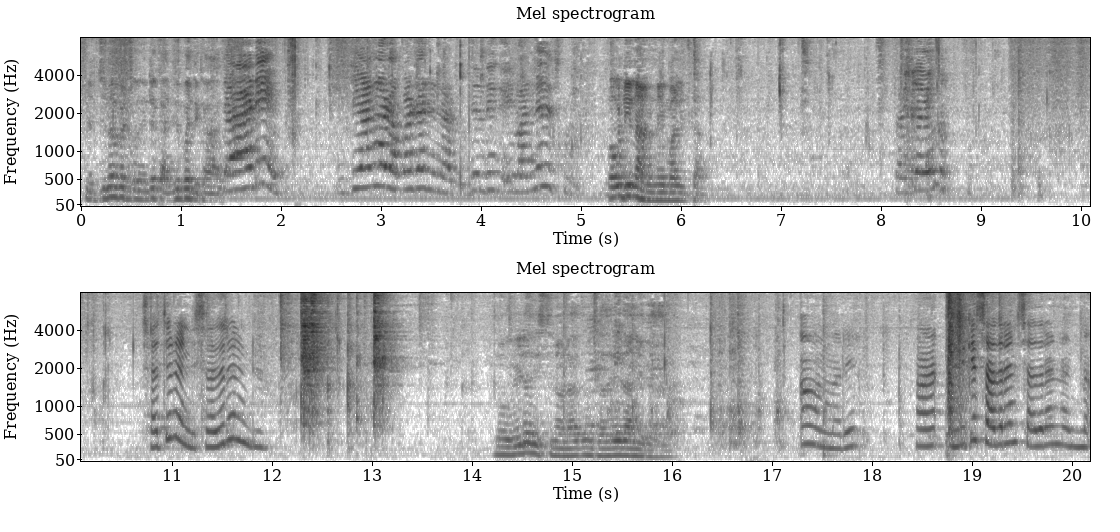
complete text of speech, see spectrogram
ఫ్రిడ్జ్లో పెట్టుకుని తింటే అధిపతి కాదు. ఒకటే తిన్నాడు ఇవన్నీ నేను మళ్ళీ చదువురండి చదువురండి నువ్వు వీడియో తీస్తున్నావు లేకపోతే చదివేదానే కదా. ఆ, మరి. అందుకే సదరని సదరని అంటున్నా.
